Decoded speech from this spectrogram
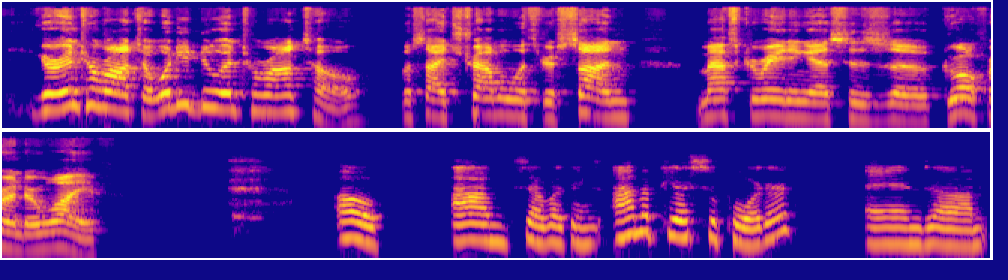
you're in Toronto. What do you do in Toronto besides travel with your son, masquerading as his girlfriend or wife? Oh, um, several things. I'm a peer supporter and um,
